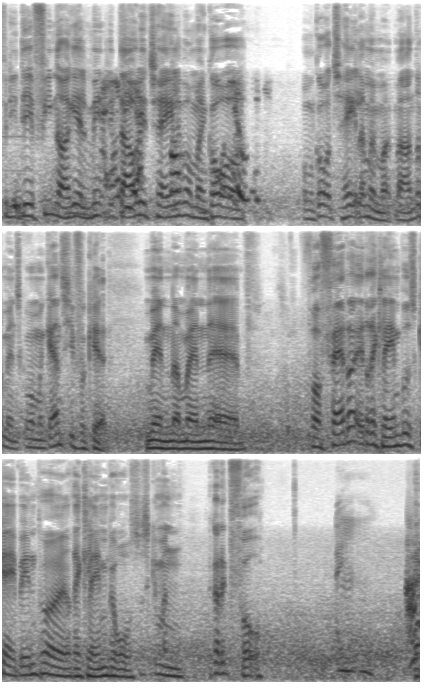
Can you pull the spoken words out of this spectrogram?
fordi det er fint nok i almindelig Ja, daglig tale, hvor man går og, hvor man går og taler med, med andre mennesker, må man gerne sige forkert. Men når man øh, forfatter et reklamebudskab inde på et reklamebureau, så skal man, det kan du ikke få. Nej,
